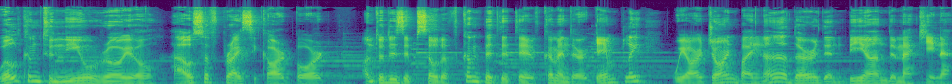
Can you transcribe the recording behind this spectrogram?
Welcome to Neo Royal, House of Pricey Cardboard. On today's episode of competitive Commander gameplay, we are joined by none other than Beyond the Machina.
